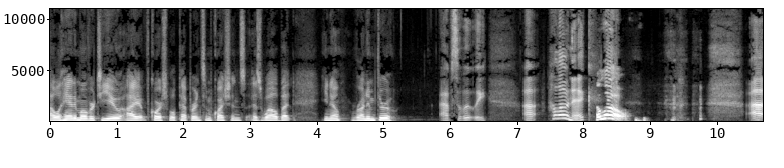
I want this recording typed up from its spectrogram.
I will hand him over to you. I of course will pepper in some questions as well, but you know, run him through. Absolutely. Uh, hello, Nick. Hello. Uh,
